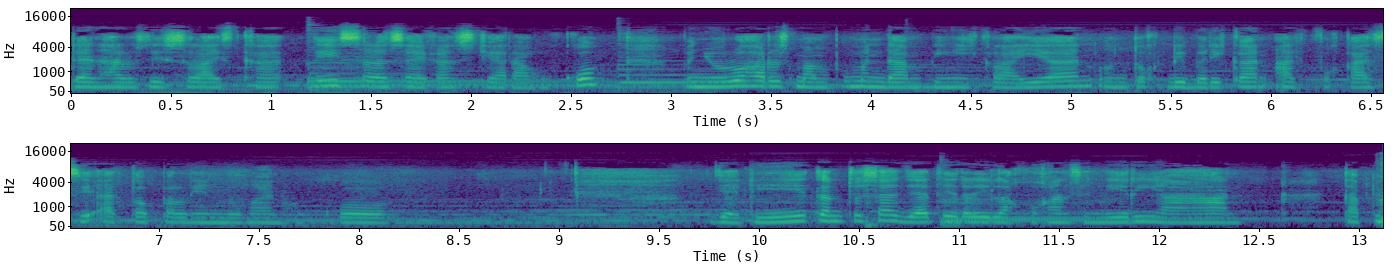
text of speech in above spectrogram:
dan harus diselesaikan secara hukum, penyuluh harus mampu mendampingi klien untuk diberikan advokasi atau perlindungan hukum. Jadi, tentu saja tidak dilakukan sendirian tapi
